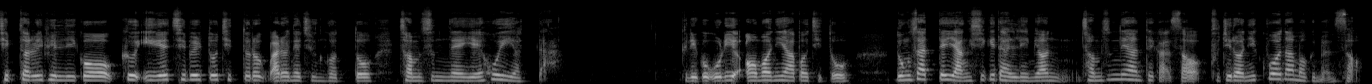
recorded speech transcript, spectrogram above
집터를 빌리고 그 이에 집을 또 짓도록 마련해 준 것도 점순내의 호의였다. 그리고 우리 어머니 아버지도 농사 때 양식이 달리면 점순내한테 가서 부지런히 구워다 먹으면서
